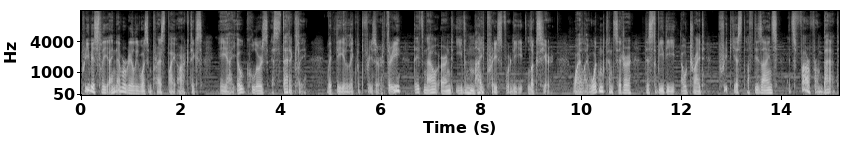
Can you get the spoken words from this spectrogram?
Previously, I never really was impressed by Arctic's AIO coolers aesthetically. With the Liquid Freezer 3, they've now earned even my praise for the looks here. While I wouldn't consider this to be the outright prettiest of designs, it's far from bad.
